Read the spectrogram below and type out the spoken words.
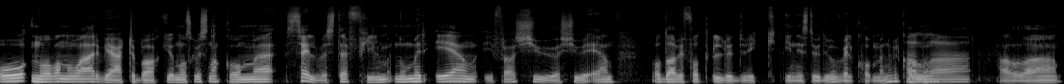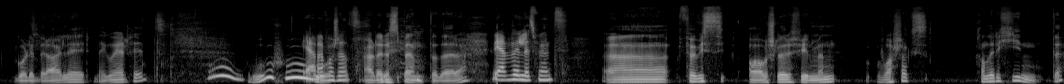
Og Nova Noir, vi er tilbake. Nå skal vi snakke om eh, selveste film nummer én fra 2021. Og da har vi fått Ludvig inn i studio. Velkommen. velkommen. Halla. Halla. Går det bra, eller? Det går helt fint. Uhu. Jeg er der fortsatt. Er dere spente, dere? Vi er veldig spent. Uh, før vi avslører filmen, hva slags Kan dere hinte?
